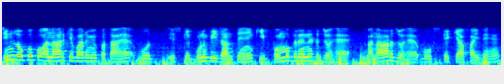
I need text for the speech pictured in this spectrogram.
जिन लोगों को अनार के बारे में पता है, वो इसके गुण भी जानते हैं कि पोमोग्रेनेट जो है, अनार जो है, वो उसके क्या फ़ायदे हैं।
